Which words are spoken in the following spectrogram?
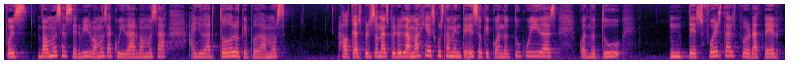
pues vamos a servir, vamos a cuidar, vamos a ayudar todo lo que podamos a otras personas, pero la magia es justamente eso, que cuando tú cuidas, cuando tú te esfuerzas por hacer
